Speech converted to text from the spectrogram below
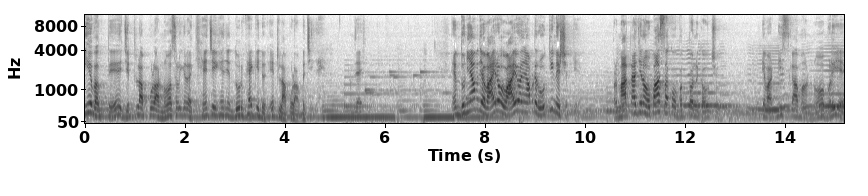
એ વખતે જેટલા પૂળા ન સળગે ખેંચી ખેંચી દૂર ફેંકી દો એટલા પૂળા બચી જાય. સમજાય? એમ દુનિયામાં જે વાયરો વાયો એને આપણે રોકી ન શકીએ. પણ માતાજીના ઉપાસકો ભક્તોને કહું છું, એવા ડિસ્કામાં ન ભળીએ.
